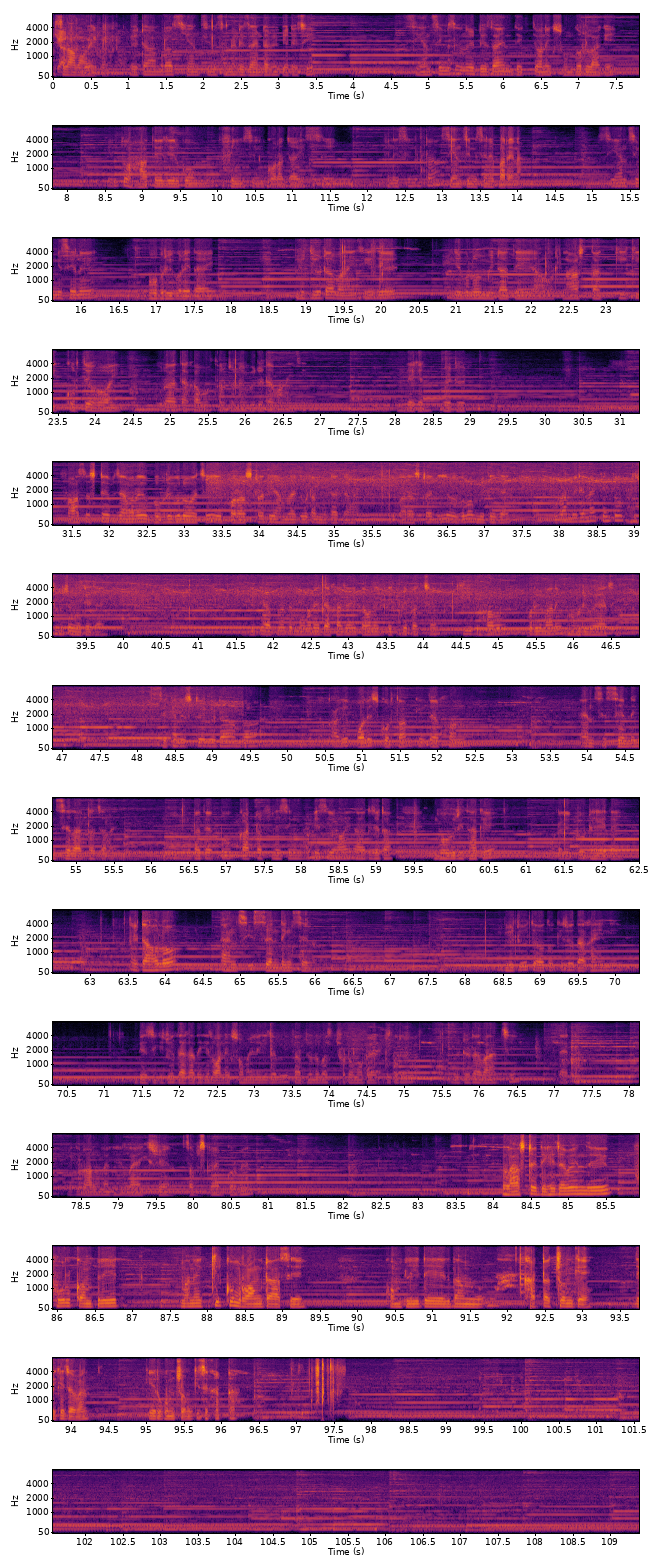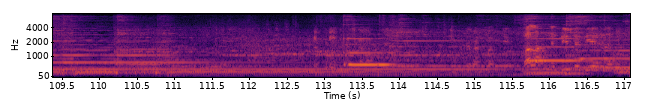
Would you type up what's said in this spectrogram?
আসসালামু আলাইকুম। এটা আমরা সিএনসি মেশিনের ডিজাইনটাকে কেটেছি। সিএনসি মেশিনের ডিজাইন দেখতে অনেক সুন্দর লাগে। কিন্তু হাতে যেরকম ফিনিশিং করা যায় সেই ফিনিশিংটা সিএনসি মেশিনে পারে না। সিএনসি মেশিনে ভুবরি করে দেয়। ভিডিওটা বানিয়েছি যে যেগুলো মেটাতে আর লাস্ট তাক কী কী করতে হয় পুরা দেখাবো তার জন্য ভিডিওটা বানিয়েছি। দেখেন ভিডিওটা। ফার্স্ট স্টেপ যে আমরা বুবরিগুলো আছে এই ব্রাশটা দিয়ে আমরা ওটা মেটাতে হয়। এই ব্রাশটা দিয়ে ওইগুলো মিটে যায়। ওরা মিটে না, কিন্তু কিছু কিছু মিটে যায়। যদি আপনাদের মোবাইলে দেখা যায়, তাহলে দেখতে পাচ্ছেন কীভাবে পরিমাণে ভুবরি হয়ে আছে। সেকেন্ড স্টেপ এটা আমরা আগে পলিশ করতাম, কিন্তু এখন এনসি সেন্ডিং সেলারটা চালাই। ওটাতে একটু কাঠটা ফিনিশিং বেশি হয়, আর যেটা ভুবরি থাকে ওটাকে একটু ঢেকে দেয়। এটা হলো অ্যানসি সেন্ডিং সেল ভিডিওতে অত কিছু দেখায়নি বেশি কিছু দেখাতে গেলে অনেক সময় লেগে যাবে। তার জন্য বাস ছোটো মোটো একটু করে ভিডিওটা বানাচ্ছি। দেখেন, যদি ভালো লাগে লাইক শেয়ার সাবস্ক্রাইব করবেন। লাস্টে দেখে যাবেন যে ফুল কমপ্লিট মানে কীরকম রংটা আছে। কমপ্লিটে একদম খাটটা চমকে দেখে যাবেন কিরকম চমকিছে খাটটা Malah ngedil dia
